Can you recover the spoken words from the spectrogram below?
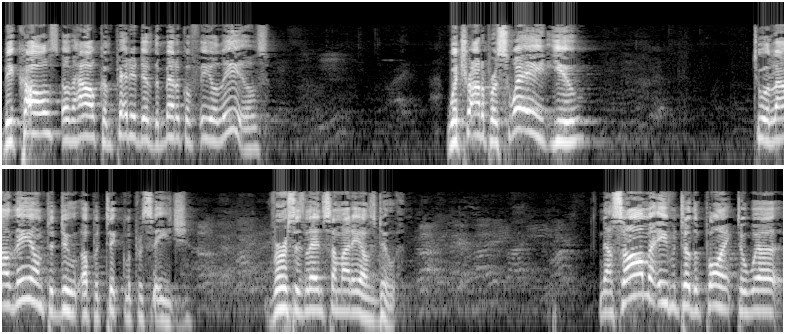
because of how competitive the medical field is, would try to persuade you to allow them to do a particular procedure versus letting somebody else do it. Now some are even to the point to where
